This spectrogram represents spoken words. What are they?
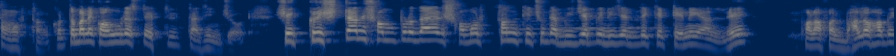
সমর্থন করতো মানে কংগ্রেস নেতৃত্বাধীন জোট। সেই খ্রিস্টান সম্প্রদায়ের সমর্থন কিছুটা বিজেপি নিজের দিকে টেনে আনলে ফলাফল ভালো হবে,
